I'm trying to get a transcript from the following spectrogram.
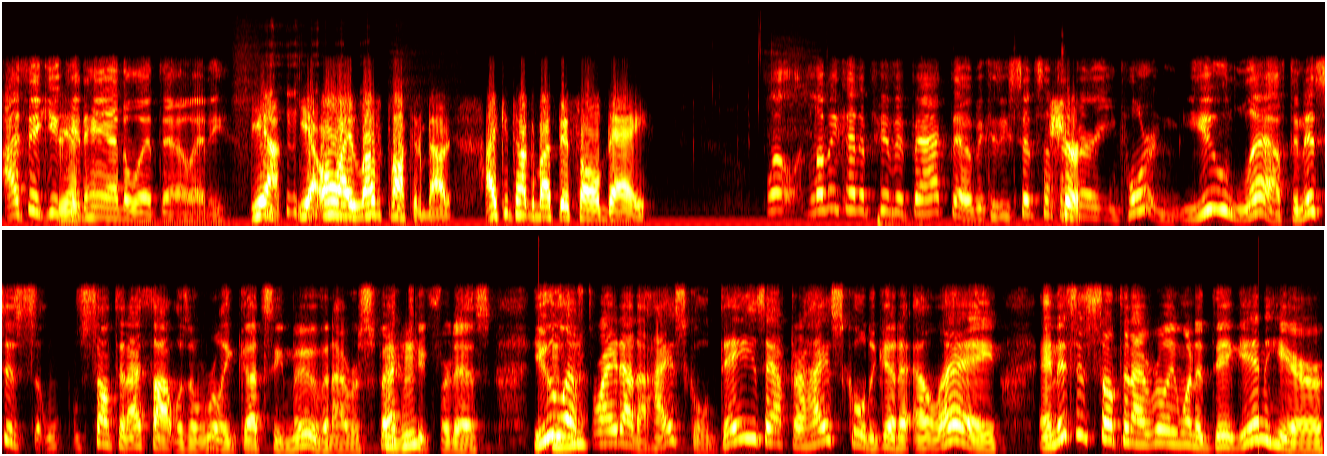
I think you yeah. can handle it though, Eddie. yeah, yeah. Oh, I love talking about it. I can talk about this all day. Well, let me kind of pivot back though, because you said something sure. very important. You left, and this is something I thought was a really gutsy move, and I respect mm-hmm. you for this. You mm-hmm. left right out of high school, days after high school, to go to LA, and this is something I really want to dig in here.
